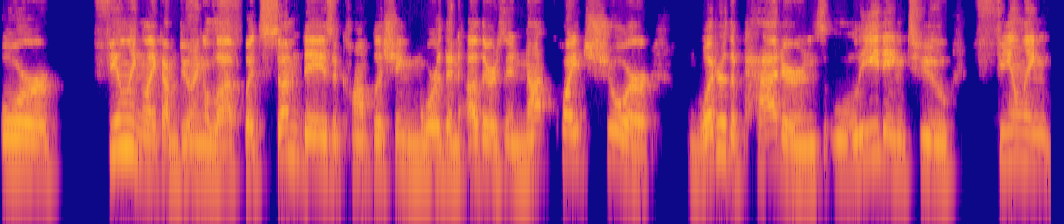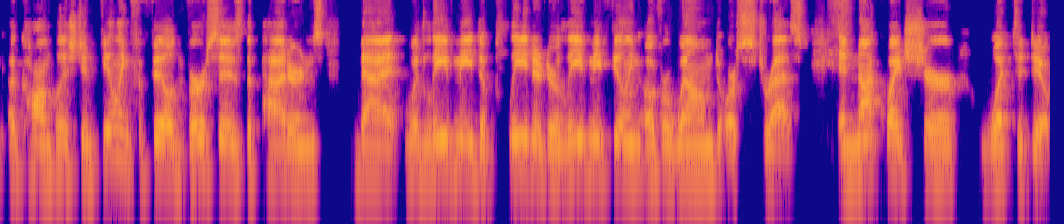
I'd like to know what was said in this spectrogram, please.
or feeling like I'm doing a lot, but some days accomplishing more than others and not quite sure what are the patterns leading to feeling accomplished and feeling fulfilled versus the patterns that would leave me depleted or leave me feeling overwhelmed or stressed and not quite sure what to do.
